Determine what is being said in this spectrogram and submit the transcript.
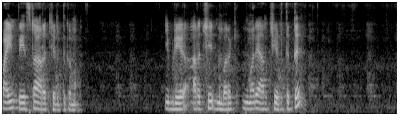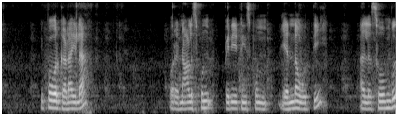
ஃபைன் பேஸ்ட்டாக அரைச்சி எடுத்துக்கணும். இப்படி அரைச்சி இந்த மாதிரி இந்த மாதிரி அரைச்சி எடுத்துட்டு இப்போ ஒரு கடாயில் ஒரு நாலு ஸ்பூன் பெரிய டீஸ்பூன் எண்ணெய் ஊற்றி அதில் சோம்பு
